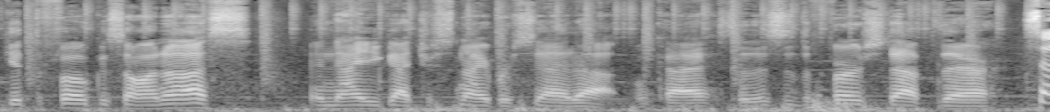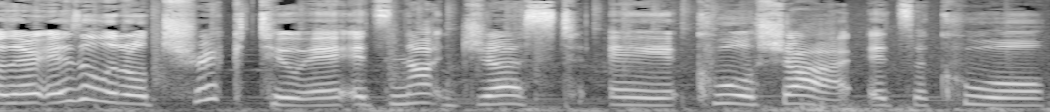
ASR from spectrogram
get the focus on us, and now you got your sniper set up, okay? So this is the first step there. So there is a little trick to it. It's not just a cool shot, it's a cool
